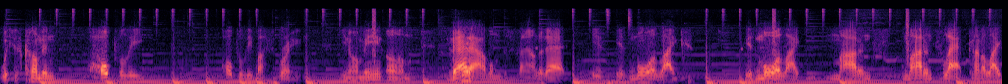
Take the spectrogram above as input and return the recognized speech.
which is coming, hopefully, hopefully by spring. You know what I mean? Um, that Right. album, the sound of that is is more like is more like modern modern slap, kind of like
